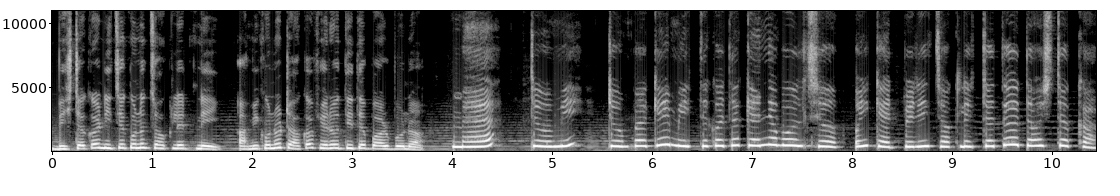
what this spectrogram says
বিশ টাকার নিচে কোনো চকলেট নেই। আমি কোনো টাকা ফেরত দিতে পারব না। মা, তুমি টুম্পাকে মিথ্যে কথা কেন বলছো? ওই ক্যাডবেরি চকলেটটা তো দশ টাকা।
